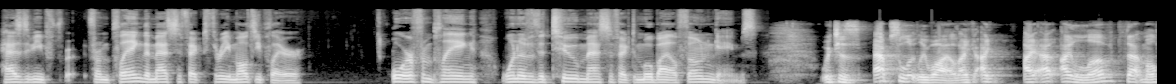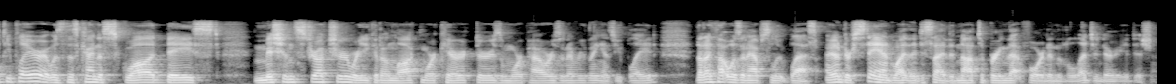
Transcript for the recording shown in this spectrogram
has to be f- from playing the Mass Effect Three multiplayer, or from playing one of the two Mass Effect mobile phone games. which is absolutely wild. I I I, I loved that multiplayer. It was this kind of squad based mission structure where you could unlock more characters and more powers and everything as you played. That I thought was an absolute blast. I understand why they decided not to bring that forward into the Legendary Edition.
